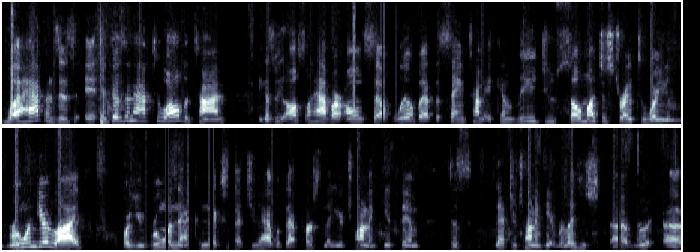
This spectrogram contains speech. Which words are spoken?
what happens is it, it doesn't have to all the time because we also have our own self will, but at the same time, it can lead you so much astray to where you ruin your life or you ruin that connection that you have with that person that you're trying to get them to that you're trying to get relationship uh, uh,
